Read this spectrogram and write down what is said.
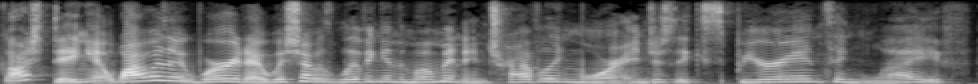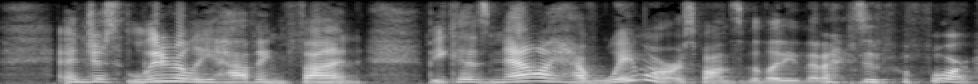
gosh dang it, why was I worried? I wish I was living in the moment and traveling more and just experiencing life and just literally having fun because now I have way more responsibility than I did before.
